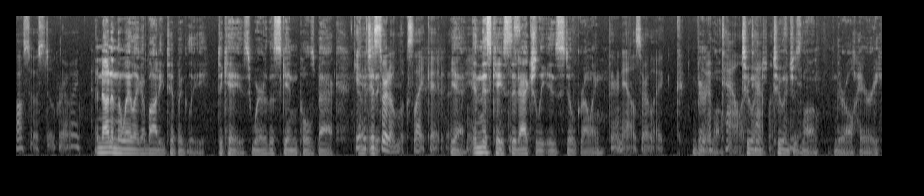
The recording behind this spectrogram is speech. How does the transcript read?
also still growing. And not in the way like a body typically decays, where the skin pulls back. Yeah, it just sort of looks like it. Yeah, in this case, it actually is still growing. their nails are like Very you know, long, talent, two inch, talons, two inches yeah. long. They're all hairy.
